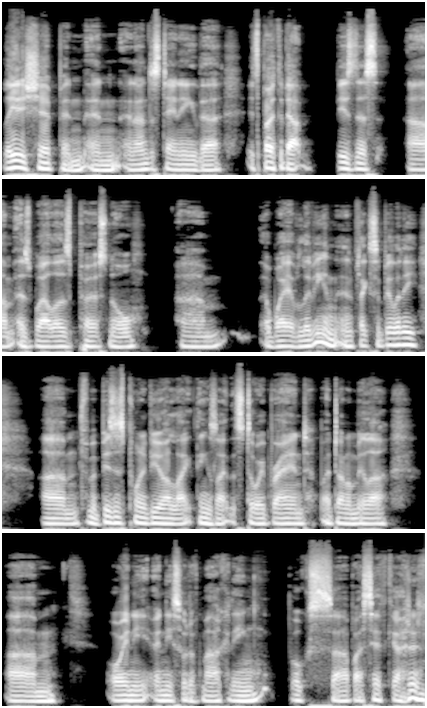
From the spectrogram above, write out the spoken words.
leadership and and and understanding the. It's both about business um, as well as personal um, a way of living and, and flexibility. Um, from a business point of view, I like things like the Story Brand by Donald Miller, um, or any any sort of marketing books uh, by Seth Godin.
